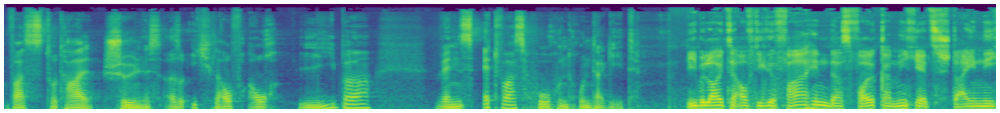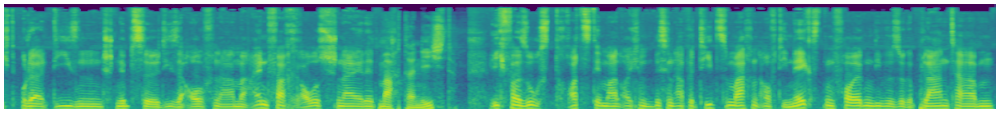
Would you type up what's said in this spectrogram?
was total Schönes. Also ich laufe auch lieber wenn es etwas hoch und runter geht. Liebe Leute, auf die Gefahr hin, dass Volker mich jetzt steinigt oder diesen Schnipsel, diese Aufnahme einfach rausschneidet. Macht er nicht. Ich versuche es trotzdem mal, euch ein bisschen Appetit zu machen auf die nächsten Folgen, die wir so geplant haben.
